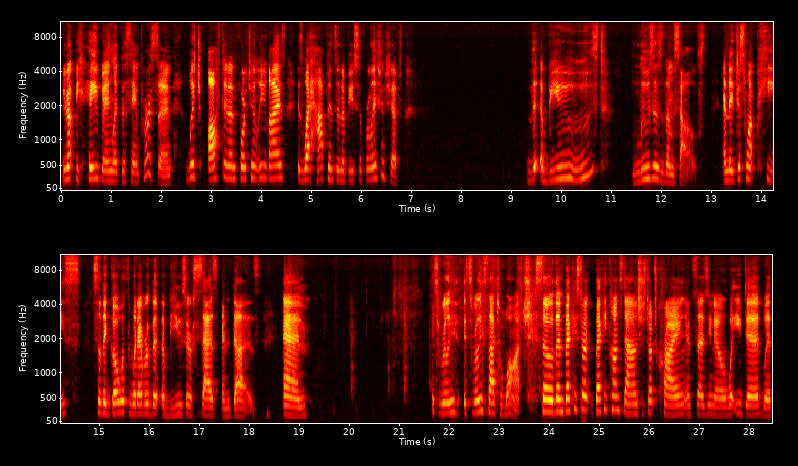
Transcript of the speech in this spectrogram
you're not behaving like the same person, which often, unfortunately, you guys, is what happens in abusive relationships. The abused loses themselves and they just want peace So they go with whatever the abuser says and does. And it's really it's really sad to watch. So then Becky start Becky calms down, she starts crying and says, you know, what you did with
